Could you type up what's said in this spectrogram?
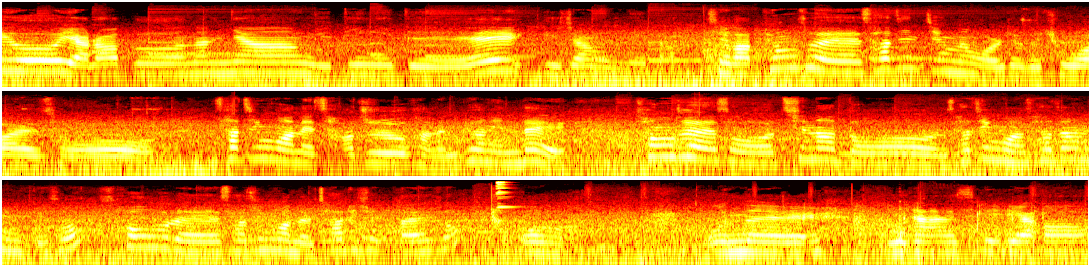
안녕하세요 여러분. 안녕 위딩이들. 유정입니다. 제가 평소에 사진 찍는 걸 되게 좋아해서 사진관에 자주 가는 편인데 청주에서 친하던 사진관 사장님께서 서울에 사진관을 차리셨다 해서 어, 오늘 안녕하세요.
